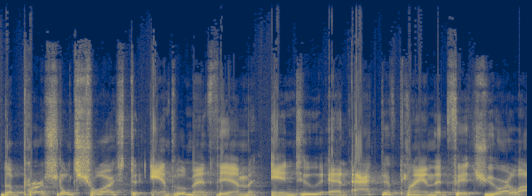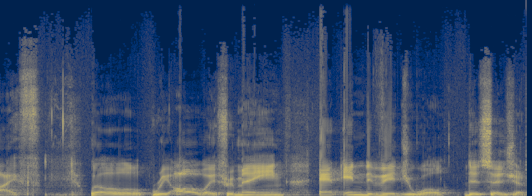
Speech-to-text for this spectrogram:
the personal choice to implement them into an active plan that fits your life, will re- always remain an individual decision.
